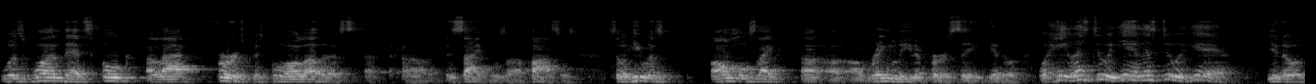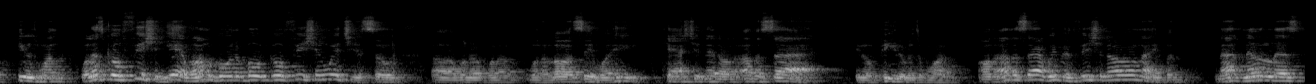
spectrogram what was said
was one that spoke a lot first before all other uh, uh, disciples or apostles. So he was almost like a, a, a, ringleader per se, you know. Well, hey, let's do it. Yeah, let's do it. Yeah. You know, he was one, well, let's go fishing. Yeah, well, I'm going to go in the boat and go fishing with you. So uh, when, a, when, a, when the Lord said, well, hey, cast your net on the other side, you know, Peter was the one. On the other side, we've been fishing all night, but not nevertheless,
